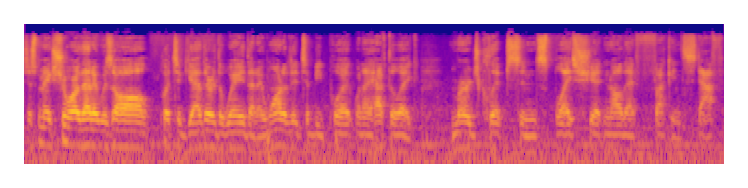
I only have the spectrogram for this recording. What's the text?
just make sure that it was all put together the way that I wanted it to be put when I have to like merge clips and splice shit and all that fucking stuff.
